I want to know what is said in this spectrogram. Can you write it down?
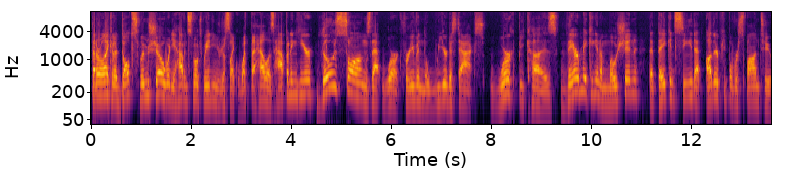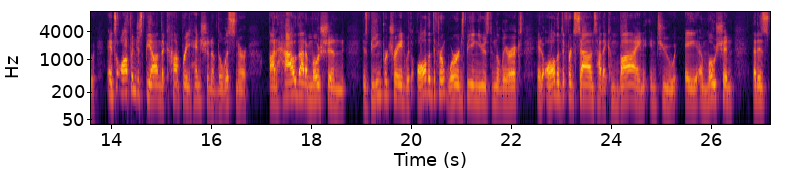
that are like an adult swim show when you haven't smoked weed and you're just like, what the hell is happening here? Those songs that work for even the weirdest acts work because they're making an emotion that they can see that other people respond to. It's often just beyond the comprehension of the listener on how that emotion is being portrayed with all the different words being used in the lyrics and all the different sounds, how they combine into a emotion that is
